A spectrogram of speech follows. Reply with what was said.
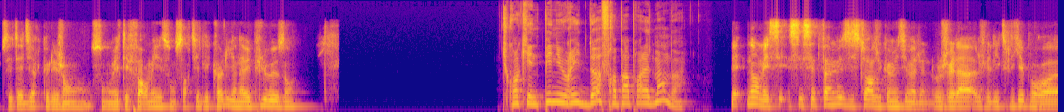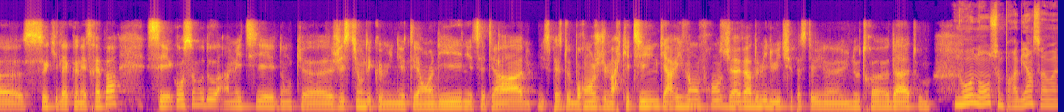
c'est-à-dire que les gens sont été formés, sont sortis de l'école, il n'y en avait plus besoin. Tu crois qu'il y a une pénurie d'offres par rapport à la demande? Mais, non, mais c'est cette fameuse histoire du community management. Je vais la, je vais l'expliquer pour euh, ceux qui ne la connaîtraient pas. C'est grosso modo un métier, donc euh, gestion des communautés en ligne, etc. Une espèce de branche du marketing qui est arrivée en France, je dirais vers 2008. Je sais pas si c'était une, une autre date ou. Non, non, ça me paraît bien ça, ouais.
